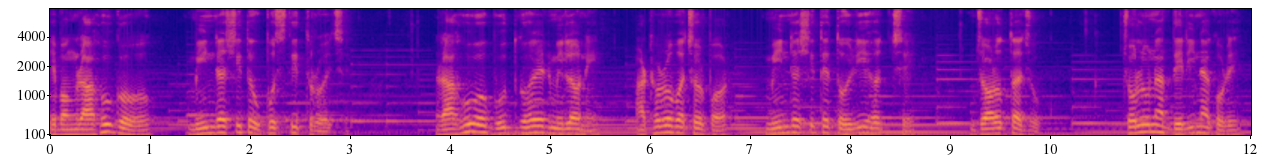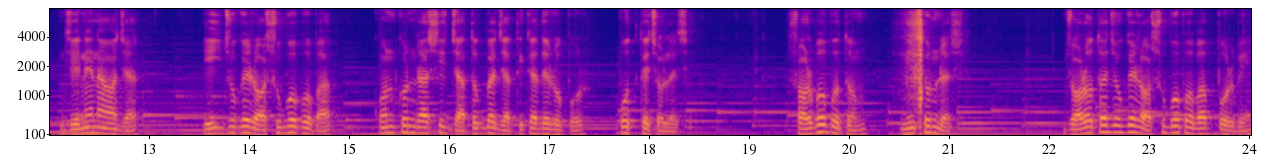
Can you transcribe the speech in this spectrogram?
এবং রাহু গ্রহ মীন রাশিতে উপস্থিত রয়েছে। রাহু ও বুধ গ্রহের মিলনে আঠেরো বছর পর মীন রাশিতে তৈরি হচ্ছে জড়তা যোগ। চলুন আর দেরি না করে জেনে নেওয়া যাক, এই যুগের অশুভ প্রভাব কোন কোন রাশির জাতক বা জাতিকাদের ওপর পড়তে চলেছে। সর্বপ্রথম মিথুন রাশি। জড়তা যোগের অশুভ প্রভাব পড়বে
